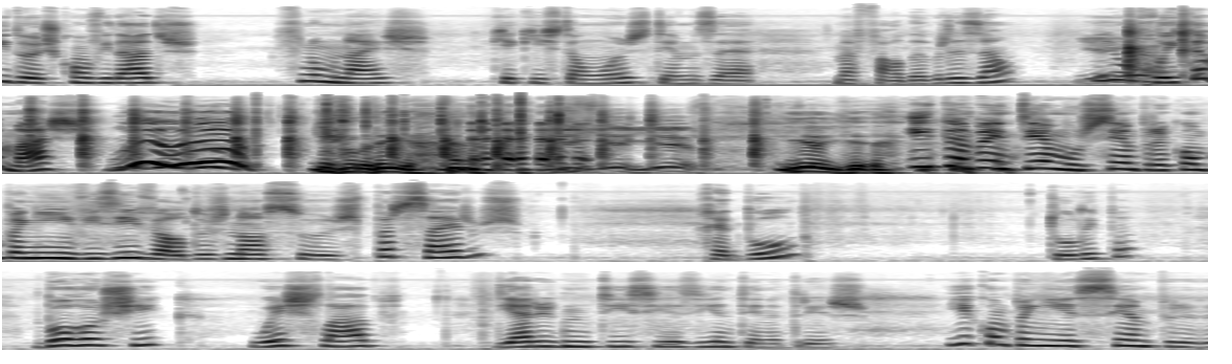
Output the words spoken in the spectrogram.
e dois convidados fenomenais que aqui estão hoje. Temos a Mafalda Brazão e o Rui Camacho. Obrigado. Yeah, yeah. E também temos sempre a companhia invisível dos nossos parceiros Red Bull, Tulipa, Borro Chic, Wish Lab, Diário de Notícias e Antena 3. E a companhia sempre,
